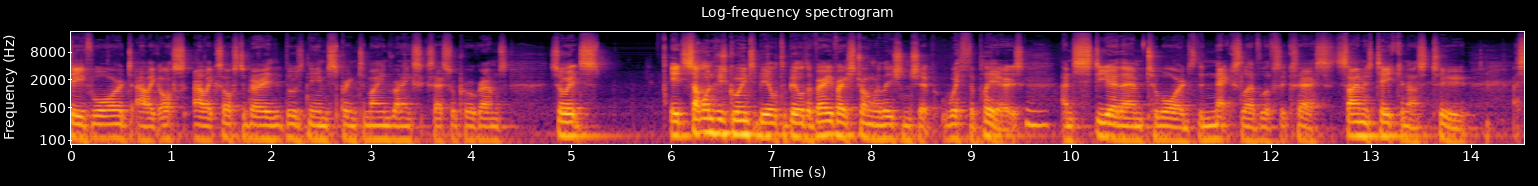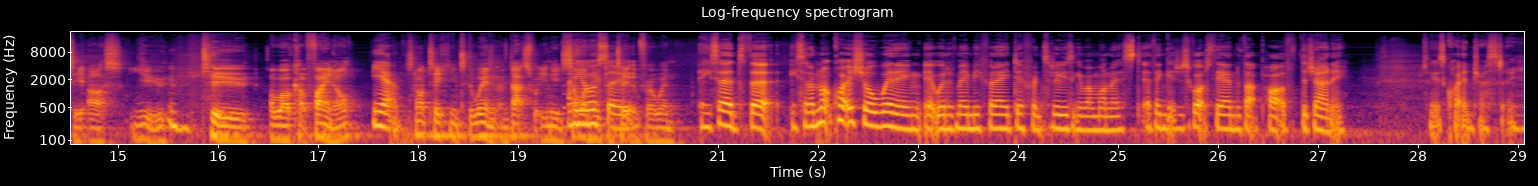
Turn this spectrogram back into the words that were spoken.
Dave Ward, Alex Os- Alex Austerberry. Those names spring to mind, running successful programs. So it's it's someone who's going to be able to build a very very strong relationship with the players and steer them towards the next level of success. Simon's taken us to, I say us, you, to a World Cup final. Yeah. It's not taking you to the win, and that's what you need. Someone who can take them for a win. He said that he said I'm not quite sure winning it would have made me feel any different to losing if I'm honest. I think it just got to the end of that part of the journey. I think it's quite interesting.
